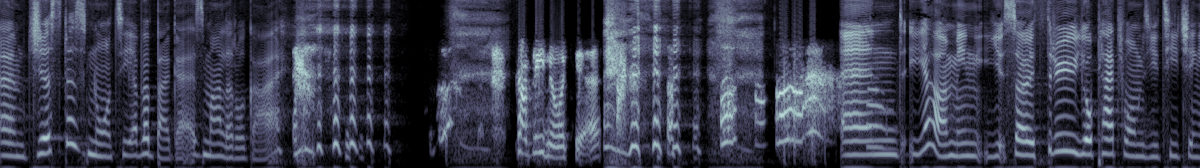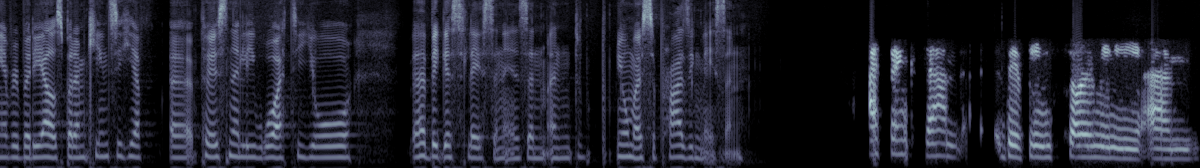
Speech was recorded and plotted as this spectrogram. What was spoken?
um, just as naughty of a bugger as my little guy. Probably naughtier. and yeah, I mean, you, so through your platforms, you're teaching everybody else, but I'm keen to hear uh, personally what your uh, biggest lesson is and, and your most surprising lesson. I think um, there have been so many um,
